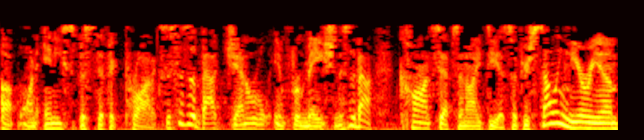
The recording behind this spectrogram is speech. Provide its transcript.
up on any specific products. This is about general information. This is about concepts and ideas. So if you're selling Nerium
